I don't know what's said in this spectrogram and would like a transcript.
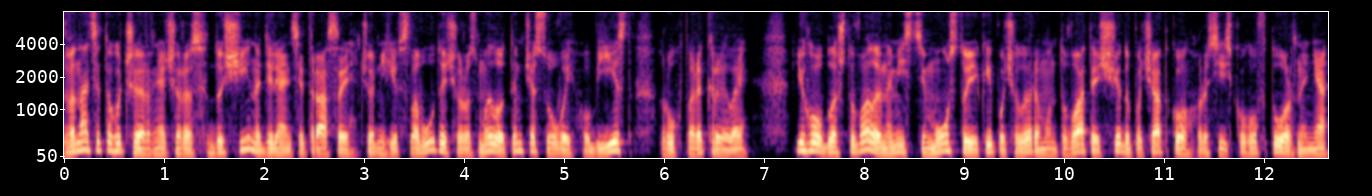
12 червня через дощі на ділянці траси Чернігів-Славутич розмило тимчасовий об'їзд, рух перекрили. Його облаштували на місці мосту, який почали ремонтувати ще до початку російського вторгнення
